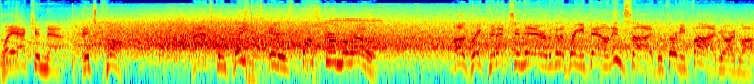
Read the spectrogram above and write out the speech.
Play action now. It's Carr. That's complete. It is Foster Moreau. A great connection there. They're going to bring it down inside the 35-yard line.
